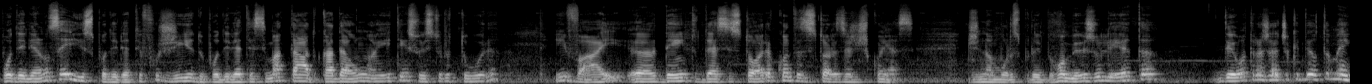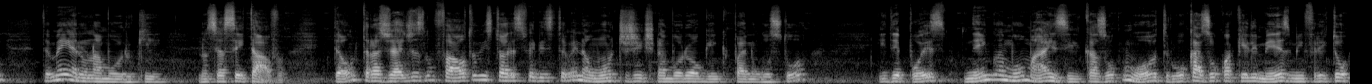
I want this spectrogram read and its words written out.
Poderia não ser isso, poderia ter fugido, poderia ter se matado. Cada um aí tem sua estrutura e vai uh, dentro dessa história. Quantas histórias a gente conhece? De namoros proibidos. Romeu e Julieta deu a tragédia que deu também. Também era um namoro que não se aceitava. Então, tragédias não faltam, histórias felizes também não. Um monte de gente namorou alguém que o pai não gostou e depois nem amou mais e casou com outro, ou casou com aquele mesmo, enfrentou.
